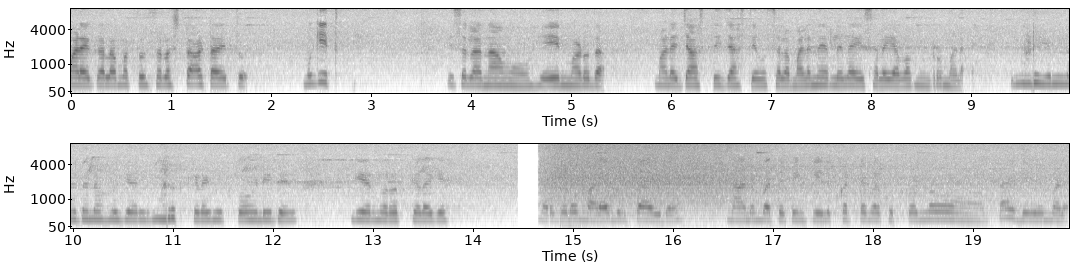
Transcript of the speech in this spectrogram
ಮಳೆಗಾಲ ಮತ್ತೊಂದು ಸಲ ಸ್ಟಾರ್ಟ್ ಆಯಿತು. ಮುಗೀತು. ಈ ಸಲ ನಾವು ಏನು ಮಾಡೋದ? ಮಳೆ ಜಾಸ್ತಿ ಜಾಸ್ತಿ. ಒಂದು ಸಲ ಮಳೆನೇ ಇರಲಿಲ್ಲ, ಈ ಸಲ ಯಾವಾಗ ನೋಡ್ರು ಮಳೆ. ನೋಡಿ ಎಲ್ಲದನ್ನ ಹೋಗಿ ಅಲ್ಲಿ ಮರದ ಕೆಳಗೆ ನಿಂತ್ಕೊಂಡಿದ್ದೆ ಗೇರ್ ಮರದ ಕೆಳಗೆ. ಹೊರಗಡೆ ಮಳೆ ಬೀಳ್ತಾ ಇದೆ. ನಾನು ಮತ್ತು ಪಿಂಕಿ ಇಲ್ಲಿ ಕಟ್ಟೆ ಮೇಲೆ ಕುತ್ಕೊಂಡು ಹೋಗ್ತಾ ಇದ್ದೀವಿ ಮಳೆ.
